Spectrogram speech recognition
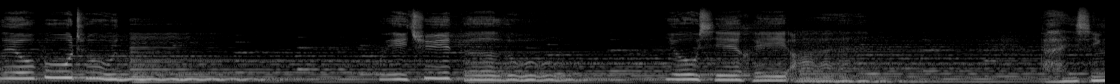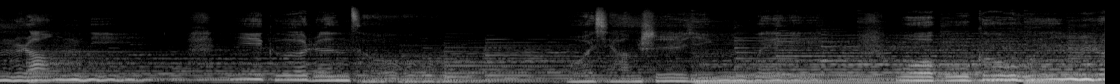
留不住你，回去的路有些黑暗，担心让你一个人走，我想是因为我不够温柔。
